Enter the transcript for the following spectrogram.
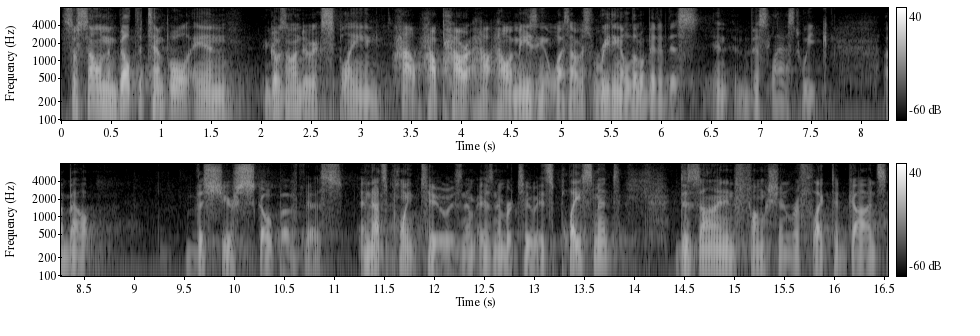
So Solomon built the temple and it goes on to explain how, how, power, how, how amazing it was. I was reading a little bit of this in, this last week about the sheer scope of this. And that's point two, is, num- is number two. Its placement, design, and function reflected God's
